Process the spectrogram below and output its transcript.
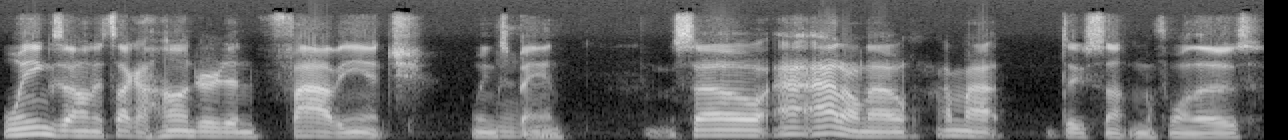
wings on it's like a hundred and five inch wingspan. Mm-hmm. So I, I don't know. I might do something with one of those.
